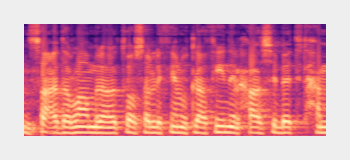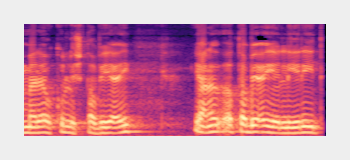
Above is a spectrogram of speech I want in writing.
نصعد الرام توصل ل 32 الحاسبة تتحمله وكلش طبيعي. يعني الطبيعيه اللي يريد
